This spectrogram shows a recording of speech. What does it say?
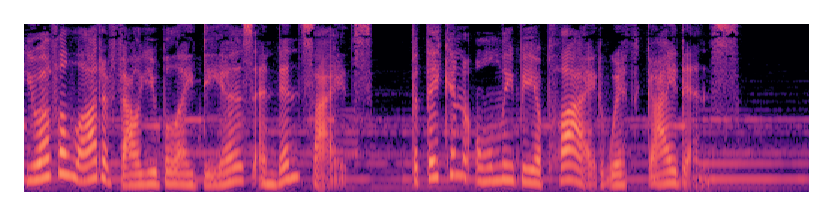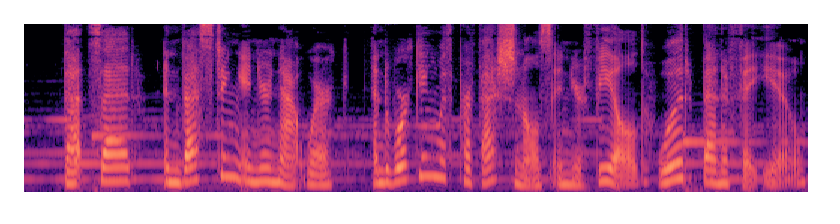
You have a lot of valuable ideas and insights, but they can only be applied with guidance. That said, investing in your network and working with professionals in your field would benefit you.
